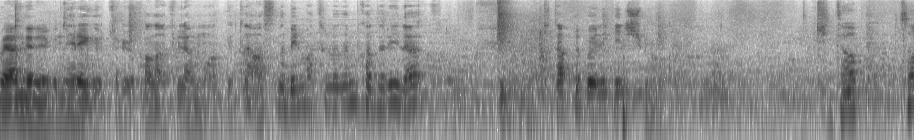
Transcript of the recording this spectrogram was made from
Veya nereye götürüyor? nereye götürüyor falan filan muhabbeti. Aslında benim hatırladığım kadarıyla film, kitapta böyle gelişmiyor. Kitapta...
